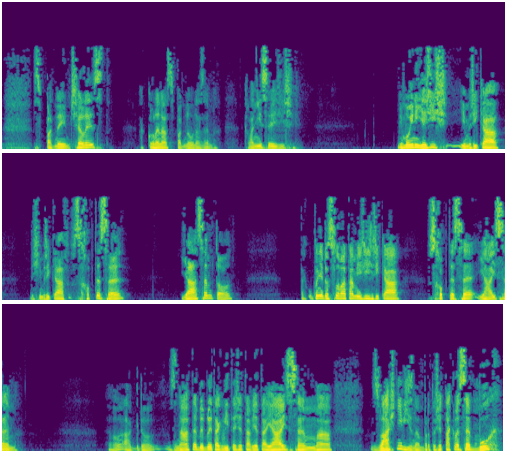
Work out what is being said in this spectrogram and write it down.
Spadne jim čelist a kolena spadnou na zem. Klaní se Ježíši. Mimo jiný Ježíš jim říká, když jim říká, schopte se, já jsem to, tak úplně doslova tam Ježíš říká, schopte se, já jsem. Jo, a kdo znáte Bibli, tak víte, že ta věta já jsem má zvláštní význam, protože takhle se Bůh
